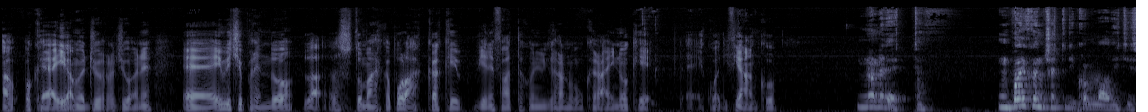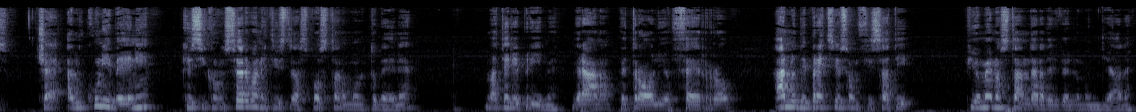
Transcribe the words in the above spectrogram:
Ah, ok, ha maggior ragione. Eh, invece prendo la, la, sottomarca polacca che viene fatta con il grano ucraino che è qua di fianco. Non è detto. Un po' il concetto di commodities, cioè alcuni beni che si conservano e ti si traspostano molto bene, materie prime, grano, petrolio, ferro, hanno dei prezzi che sono fissati più o meno standard a livello mondiale.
